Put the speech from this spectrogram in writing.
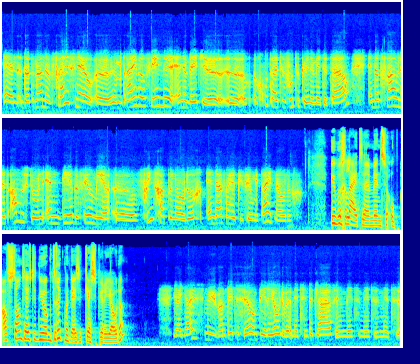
En dat mannen vrij snel uh, hun bedrijf wil vinden en een beetje uh, goed uit de voeten kunnen met de taal. En dat vrouwen het anders doen en die hebben veel meer uh, vriendschappen nodig en daarvoor heb je veel meer tijd nodig. U begeleidt mensen op afstand. Heeft u het nu ook druk met deze kerstperiode? Ja, juist nu, want dit is wel een periode met Sinterklaas en met, met, met uh,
